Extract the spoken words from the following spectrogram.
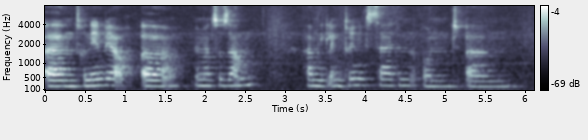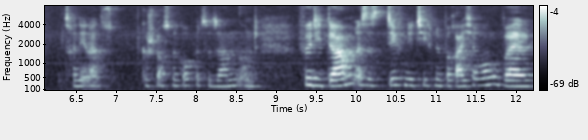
ähm, trainieren wir auch äh, immer zusammen, haben die gleichen Trainingszeiten und ähm, trainieren als geschlossene Gruppe zusammen. Und für die Damen ist es definitiv eine Bereicherung, weil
